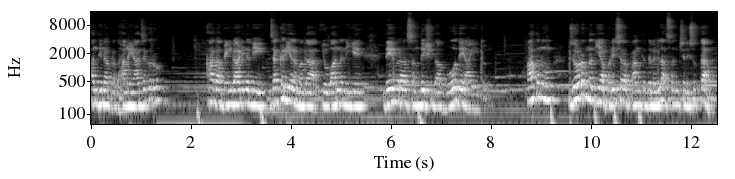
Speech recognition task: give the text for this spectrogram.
ಅಂದಿನ ಪ್ರಧಾನ ಯಾಜಕರು. ಆಗ ಬೆಂಗಾಡಿನಲ್ಲಿ ಜಕರಿಯನ ಮಗ ಯೋವಾನ್ನನಿಗೆ ದೇವರ ಸಂದೇಶದ ಬೋಧೆ ಆಯಿತು. ಆತನು ಜೋಡನ್ ನದಿಯ ಪರಿಸರ ಪ್ರಾಂತ್ಯದಲ್ಲೆಲ್ಲ ಸಂಚರಿಸುತ್ತಾ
